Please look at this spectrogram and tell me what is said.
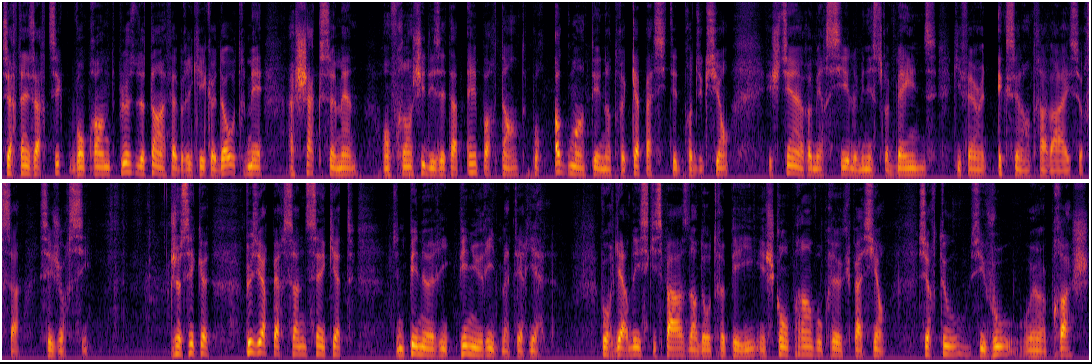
Certains articles vont prendre plus de temps à fabriquer que d'autres, mais à chaque semaine, on franchit des étapes importantes pour augmenter notre capacité de production. Et je tiens à remercier le ministre Baines qui fait un excellent travail sur ça ces jours-ci. Je sais que plusieurs personnes s'inquiètent d'une pénurie, pénurie de matériel. Vous regardez ce qui se passe dans d'autres pays et je comprends vos préoccupations, surtout si vous ou un proche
